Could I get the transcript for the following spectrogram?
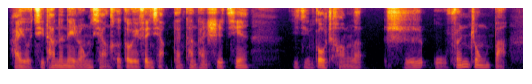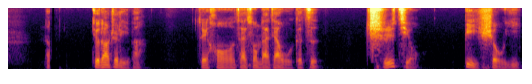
还有其他的内容想和各位分享，但看看时间，已经够长了，十五分钟吧，那就到这里吧。最后再送大家五个字：持久必受益。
